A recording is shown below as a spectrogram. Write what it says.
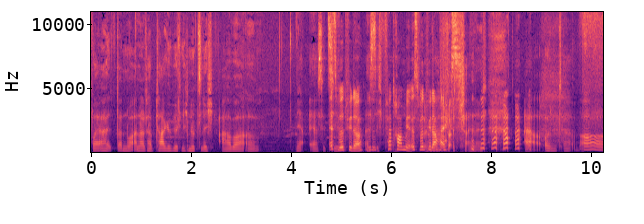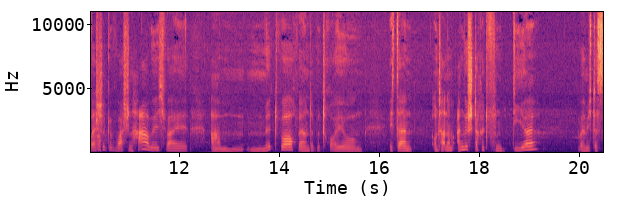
war er halt dann nur anderthalb Tage wirklich nützlich, aber äh, ja, er ist jetzt. Es hier. wird wieder. Also ich vertraue mir, es wird wieder heiß. Wahrscheinlich. ja, und äh, oh. Wäsche gewaschen habe ich, weil am Mittwoch während der Betreuung ich dann unter anderem angestachelt von dir, weil mich das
